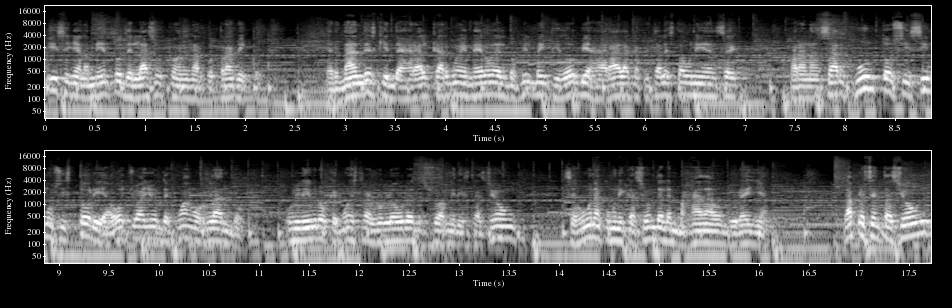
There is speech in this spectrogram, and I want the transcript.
y señalamientos de lazos con el narcotráfico. Hernández, quien dejará el cargo en enero del 2022, viajará a la capital estadounidense para lanzar Juntos Hicimos Historia, ocho años de Juan Orlando, un libro que muestra los logros de su administración según una comunicación de la Embajada hondureña. La presentación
